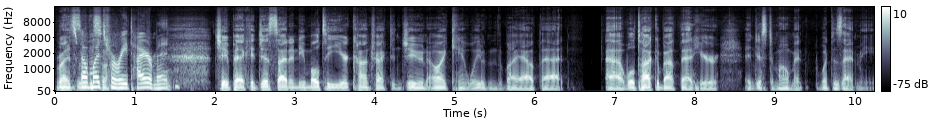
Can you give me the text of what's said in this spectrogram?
Reminds So much for retirement. Chapek had just signed a new multi-year contract in June. Oh, I can't wait for them to buy out that. Uh, we'll talk about that here in just a moment. What does that mean?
